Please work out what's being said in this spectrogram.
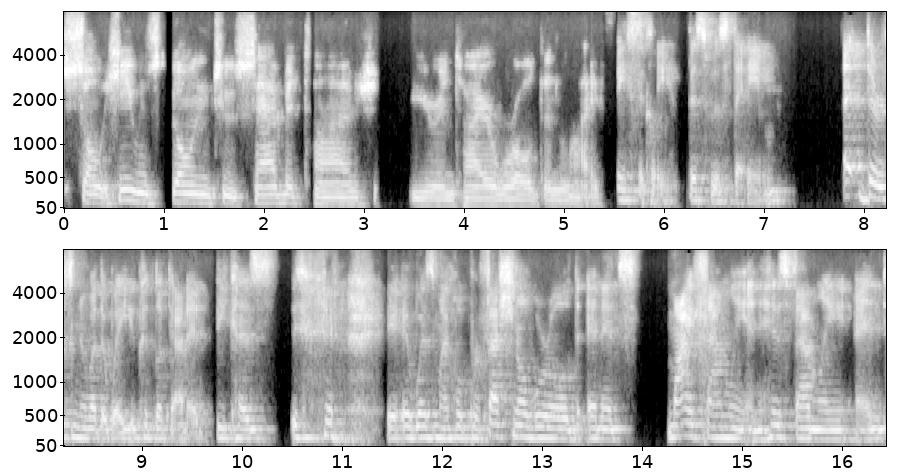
So he was going to sabotage your entire world and life. Basically, this was the aim. Uh, there's no other way you could look at it because it, it was my whole professional world and it's my family and his family. And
